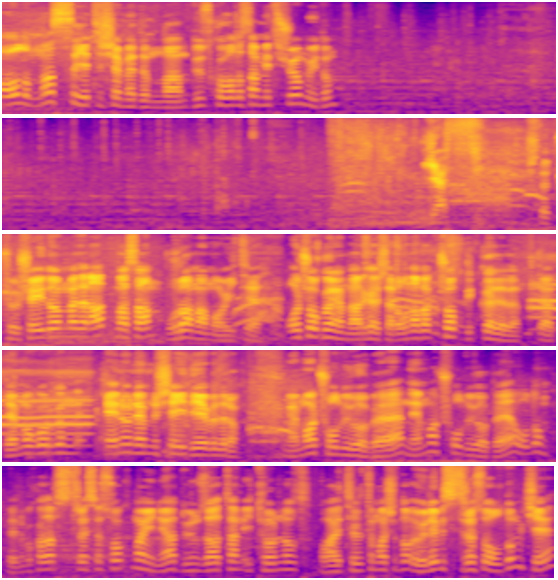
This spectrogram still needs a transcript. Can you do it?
Oğlum nasıl yetişemedim lan? Düz kovalasam yetişiyor muydum? Yes! İşte köşeyi dönmeden atmasam vuramam o iti. O çok önemli arkadaşlar. Ona bak çok dikkat edin. Ya Demogorgon en önemli şey diyebilirim. Ne maç oluyor be? Ne maç oluyor be? Oğlum beni bu kadar strese sokmayın ya. Dün zaten Eternal Vitality maçında öyle bir stres oldum ki.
